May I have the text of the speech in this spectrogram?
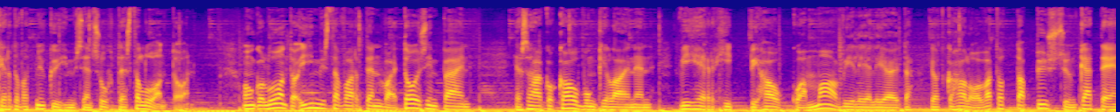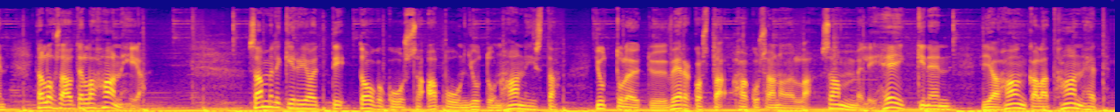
kertovat nykyihmisen suhteesta luontoon? Onko luonto ihmistä varten vai toisinpäin? Ja saako kaupunkilainen viherhippi haukkua maanviljelijöitä, jotka haluavat ottaa pyssyn käteen ja losautella hanhia? Sammeli kirjoitti toukokuussa apuun jutun hanhista. Juttu löytyy verkosta hakusanoilla Sammeli Heikkinen ja Hankalat hanhet.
